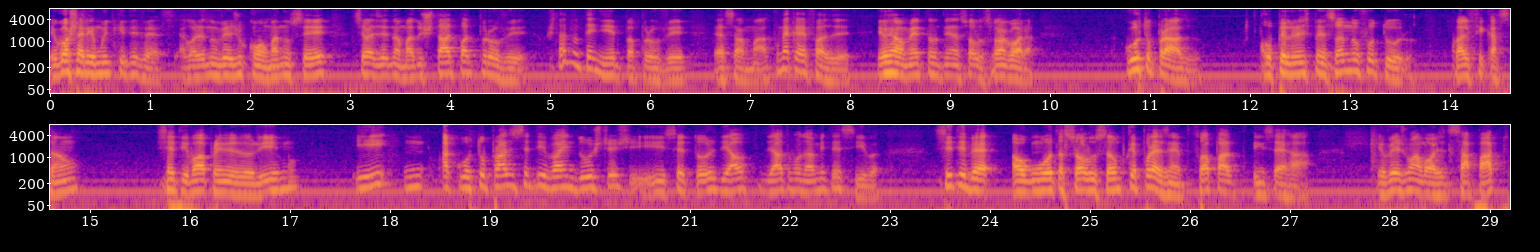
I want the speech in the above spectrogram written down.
eu gostaria muito que tivesse. Agora eu não vejo como, a não ser, você vai dizer, não, mas o Estado pode prover. O Estado não tem dinheiro para prover essa massa. Como é que vai fazer? Eu realmente não tenho a solução. Agora, curto prazo, ou pelo menos pensando no futuro, qualificação, incentivar o empreendedorismo e, a curto prazo, incentivar indústrias e setores de, alto, de alta mão intensiva. Se tiver alguma outra solução, porque, por exemplo, só para encerrar, eu vejo uma loja de sapato,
